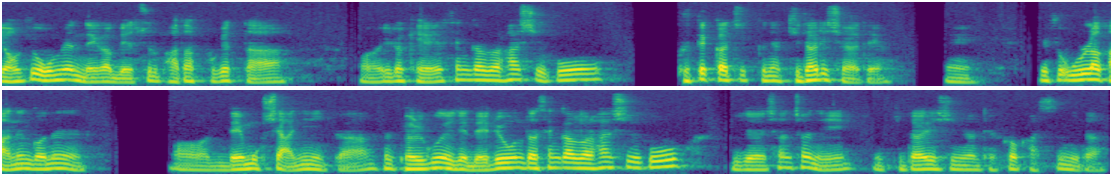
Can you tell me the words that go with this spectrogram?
여기 오면 내가 매수를 받아 보겠다. 어, 이렇게 생각을 하시고 그때까지 그냥 기다리셔야 돼요. 네. 이렇게 올라가는 거는 어, 내 몫이 아니니까. 결국에 이제 내려온다 생각을 하시고 이제 천천히 기다리시면 될 것 같습니다.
